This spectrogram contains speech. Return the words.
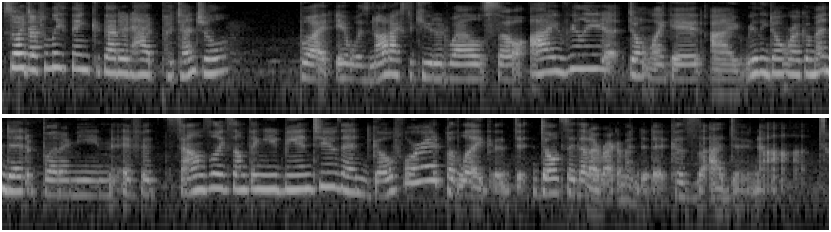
So I definitely think that it had potential but it was not executed well so I really don't like it. I really don't recommend it but I mean if it sounds like something you'd be into then go for it but like don't say that I recommended it because I do not.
